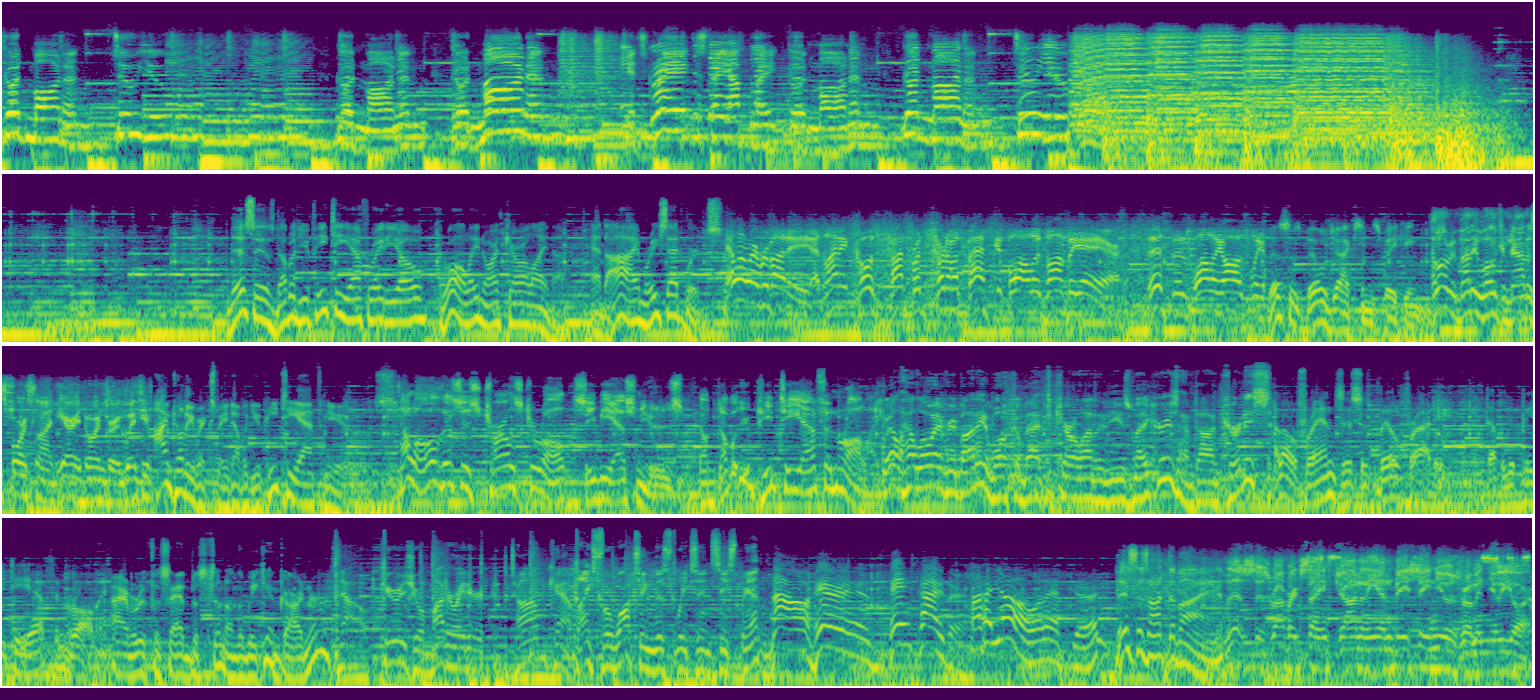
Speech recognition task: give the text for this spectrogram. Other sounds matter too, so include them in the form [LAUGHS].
Good morning to you. Good morning, good morning. It's great to stay up late. Good morning, good morning to you. This is WPTF Radio, Raleigh, North Carolina, and I'm Reese Edwards. Hello, everybody. Atlantic Coast Conference Tournament basketball is on the air. This is Wally Osley. This is Bill Jackson speaking. Hello, everybody. Welcome now to Sportsline. Gary Dornberg with you. I'm Tony Rixby, WPTF News. Hello, this is Charles Kuralt, CBS News, of WPTF in Raleigh. Well, hello, everybody. Welcome back to Carolina Newsmakers. I'm Don Curtis. Hello, friends. This is Bill Friday, WPTF in Raleigh. I'm Rufus Edmisten on the Weekend Gardener. Now, here is your moderator, Tom Campbell. Thanks for watching this week's NC Spin. Now, here is Kay Kyser. Hi, yo. Well, that's good. This is Art Divine. This is Robert St. John in the NBC Newsroom in New York.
